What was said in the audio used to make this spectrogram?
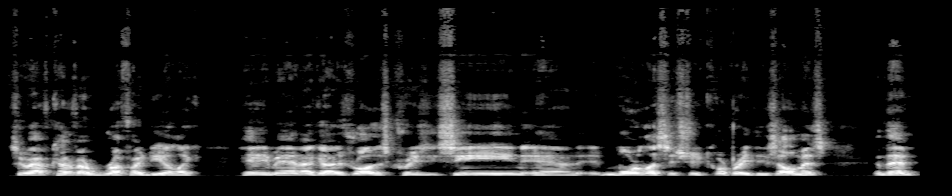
so you have kind of a rough idea, like, hey man, I gotta draw this crazy scene, and it, more or less it should incorporate these elements, and then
